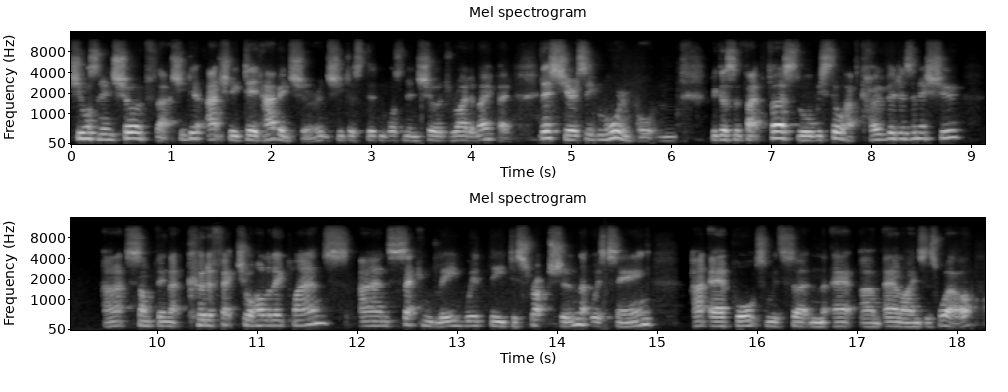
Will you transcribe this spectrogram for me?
She wasn't insured for that. She did, actually did have insurance. She just didn't wasn't insured to ride a moped. This year, it's even more important because, in fact, first of all, we still have COVID as an issue. And that's something that could affect your holiday plans. And secondly, with the disruption that we're seeing, at airports and with certain air, um, airlines as well.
